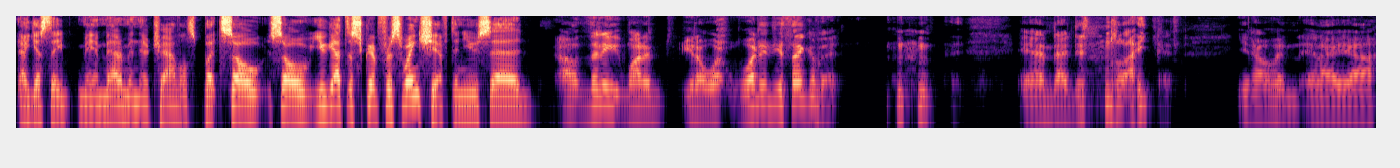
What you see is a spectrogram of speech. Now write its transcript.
I guess they may have met him in their travels. But so so you got the script for Swing Shift, and you said, Uh, then he wanted, you know, what what did you think of it? and I didn't like it, you know, and and I uh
